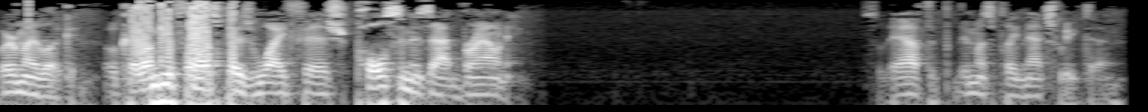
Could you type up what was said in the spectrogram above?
Where am I looking? Oh, Columbia Falls plays Whitefish. Polson is at Browning. So they have to. They must play next week then.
